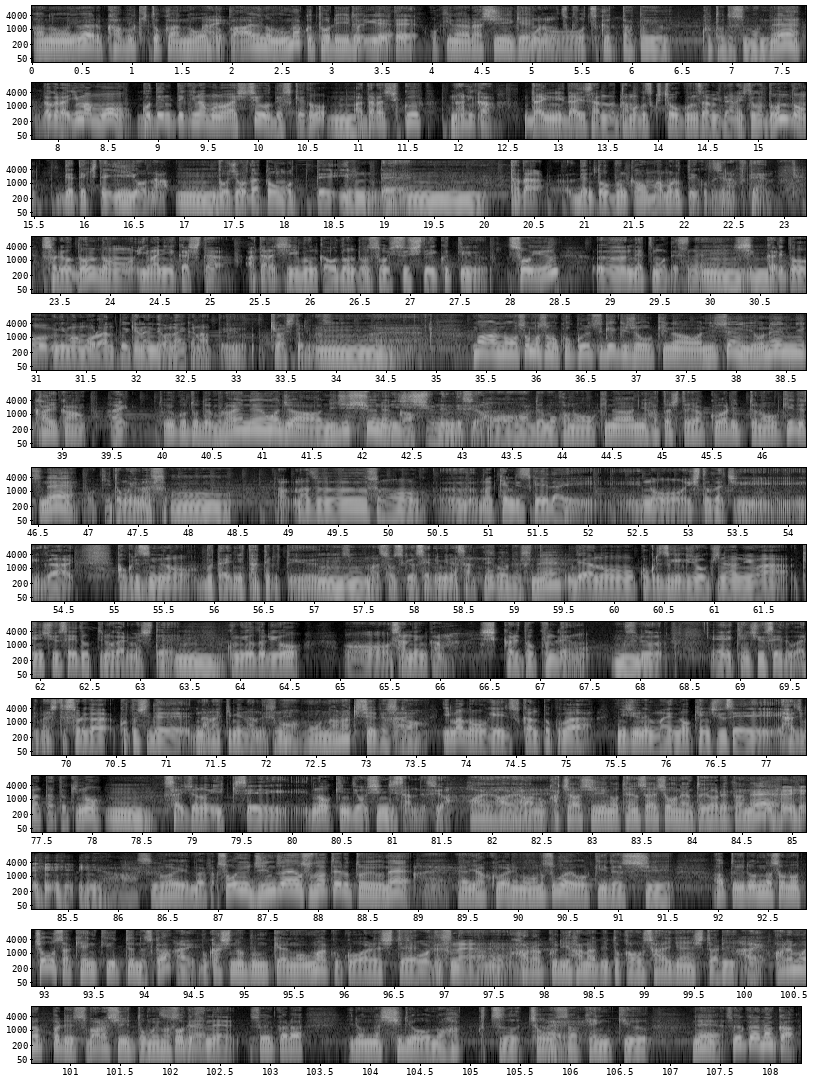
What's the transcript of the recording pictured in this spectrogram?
あのいわゆる歌舞伎とか能とか、ああいうのもうまく取り入れて沖縄らしい芸能を作ったということですもんね。だから今も古典的なものは必要ですけど、うん、新しく何か第2第3の玉城長君さんみたいな人がどんどん出てきていいような土壌だと思っているんで、うん、ただ伝統文化を守るということじゃなくてそれをどんどん今に生かした新しい文化をどんどん創出していくっていうそういう熱もですね、うんうん、しっかりと見守らんといけないんではないかなという気はしております。はいまあ、あのそもそも国立劇場沖縄は2004年に開館、はい、ということでも来年はじゃあ20周年か。20周年ですよ。あでもこの沖縄に果たした役割っていうのは大きいですね。大きいと思います、うん、あまずその、まあ、県立芸大の人たちが国立の舞台に立てるという、うんうん、まあ、卒業生の皆さんね。そうですね。であの国立劇場沖縄には研修制度っていうのがありまして、うん、組踊りを3年間しっかりと訓練をする、うん、えー、研修制度がありましてそれが今年で7期目なんですね。もう7期生ですか、はい、今の芸術監督は20年前の研修生始まった時の最初の1期生の金城真二さんですよ。はいはい、はい、あの勝ち足の天才少年と言われたね。いやすごい、まあ、そういう人材を育てるというね、はい、役割もものすごい大きいですし。あといろんなその調査研究っていうんですか、はい、昔の文献をうまくこうあれしてそうですね。あのからくり花火とかを再現したり、はい、あれもやっぱり素晴らしいと思いますね。そうですね。それからいろんな資料の発掘調査、はい、研究ね。それからなんか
